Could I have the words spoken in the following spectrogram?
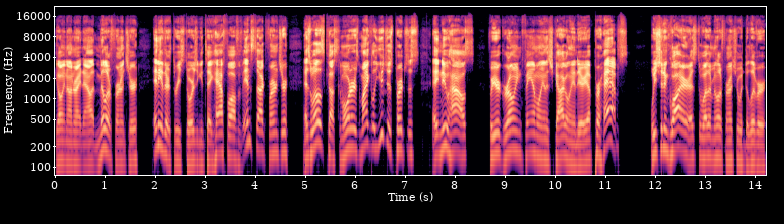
going on right now at Miller Furniture. Any of their three stores, you can take half off of in stock furniture as well as custom orders. Michael, you just purchased a new house for your growing family in the Chicagoland area. Perhaps we should inquire as to whether Miller Furniture would deliver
